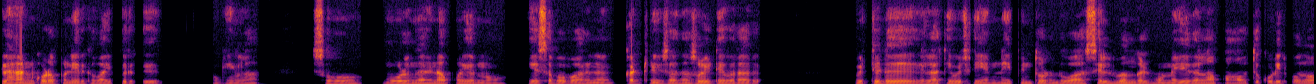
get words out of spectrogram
பிளான் கூட பண்ணியிருக்க வாய்ப்பு இருக்குது ஓகேங்களா? ஸோ ஒழுங்காக என்ன பண்ணிடணும் ஏசப்பா பாருங்க கண்டினியூஸாக தான் சொல்லிகிட்டே வராரு. விட்டுடு எல்லாத்தையும் விட்டுட்டு என்னை பின்தொடர்ந்து வா செல்வங்கள் உன்னை எதெல்லாம் பாவத்துக்கு கூட்டிகிட்டு போதோ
